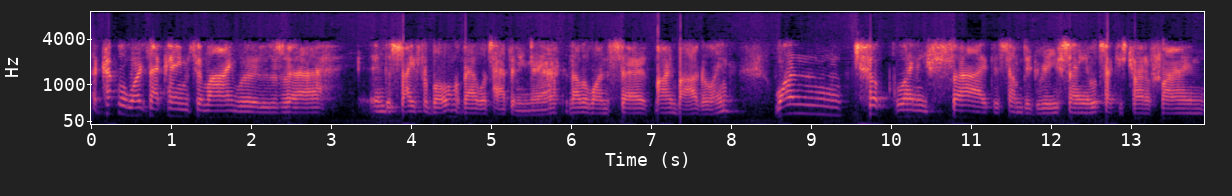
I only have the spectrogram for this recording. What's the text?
A couple of words that came to mind was uh, indecipherable about what's happening there. Another one said mind-boggling. One took Lenny's side to some degree, saying it looks like he's trying to find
